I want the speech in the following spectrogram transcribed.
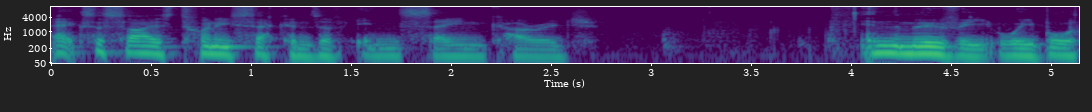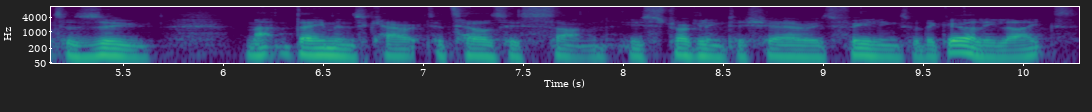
Exercise 20 seconds of insane courage. In the movie We Bought a Zoo, Matt Damon's character tells his son, who's struggling to share his feelings with a girl he likes,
